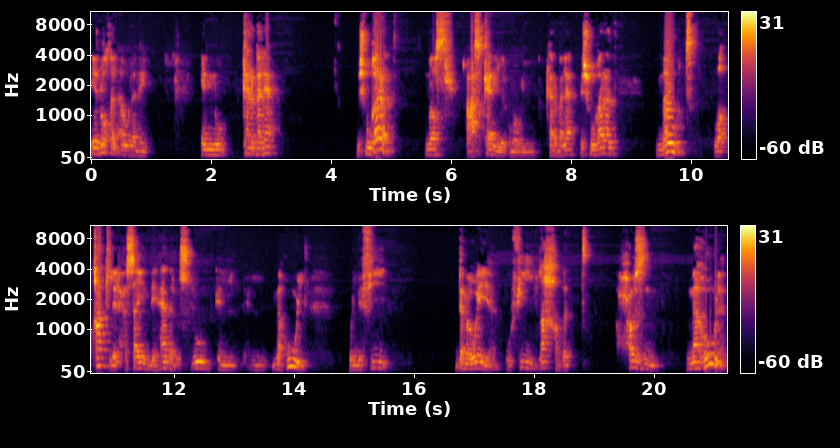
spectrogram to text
هي النقطة الأولانية إنه كربلاء مش مجرد نصر عسكري للأمويين كربلاء مش مجرد موت وقتل الحسين بهذا الأسلوب المهول واللي فيه دموية وفيه لحظة حزن مهولة.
